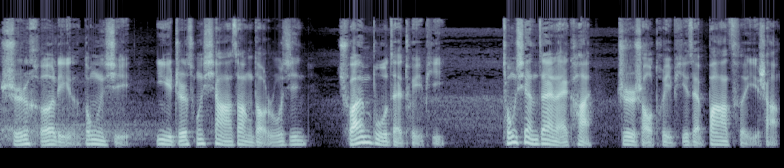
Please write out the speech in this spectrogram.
石盒里的东西一直从下葬到如今，全部在蜕皮。从现在来看。至少蜕皮在八次以上，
